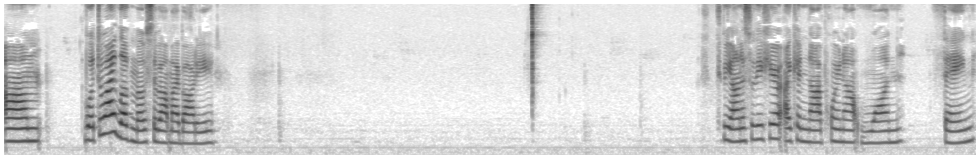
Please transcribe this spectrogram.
Um, what do I love most about my body? Be honest with you here, I cannot point out one thing.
